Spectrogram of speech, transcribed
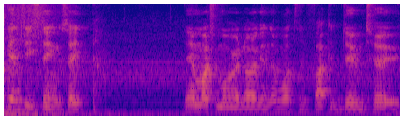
Against these things. They, they're much more annoying than ones in fucking Doom 2.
